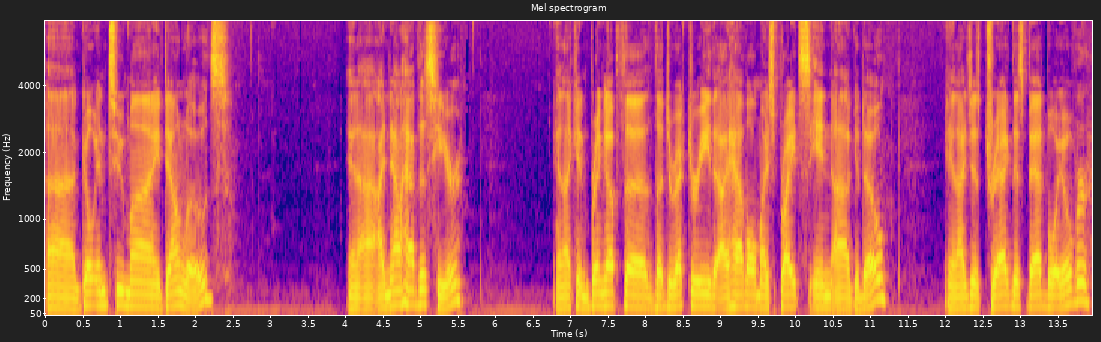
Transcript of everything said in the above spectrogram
uh, go into my downloads. And I, I now have this here. And I can bring up the, the directory that I have all my sprites in uh, Godot and I just drag this bad boy over.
